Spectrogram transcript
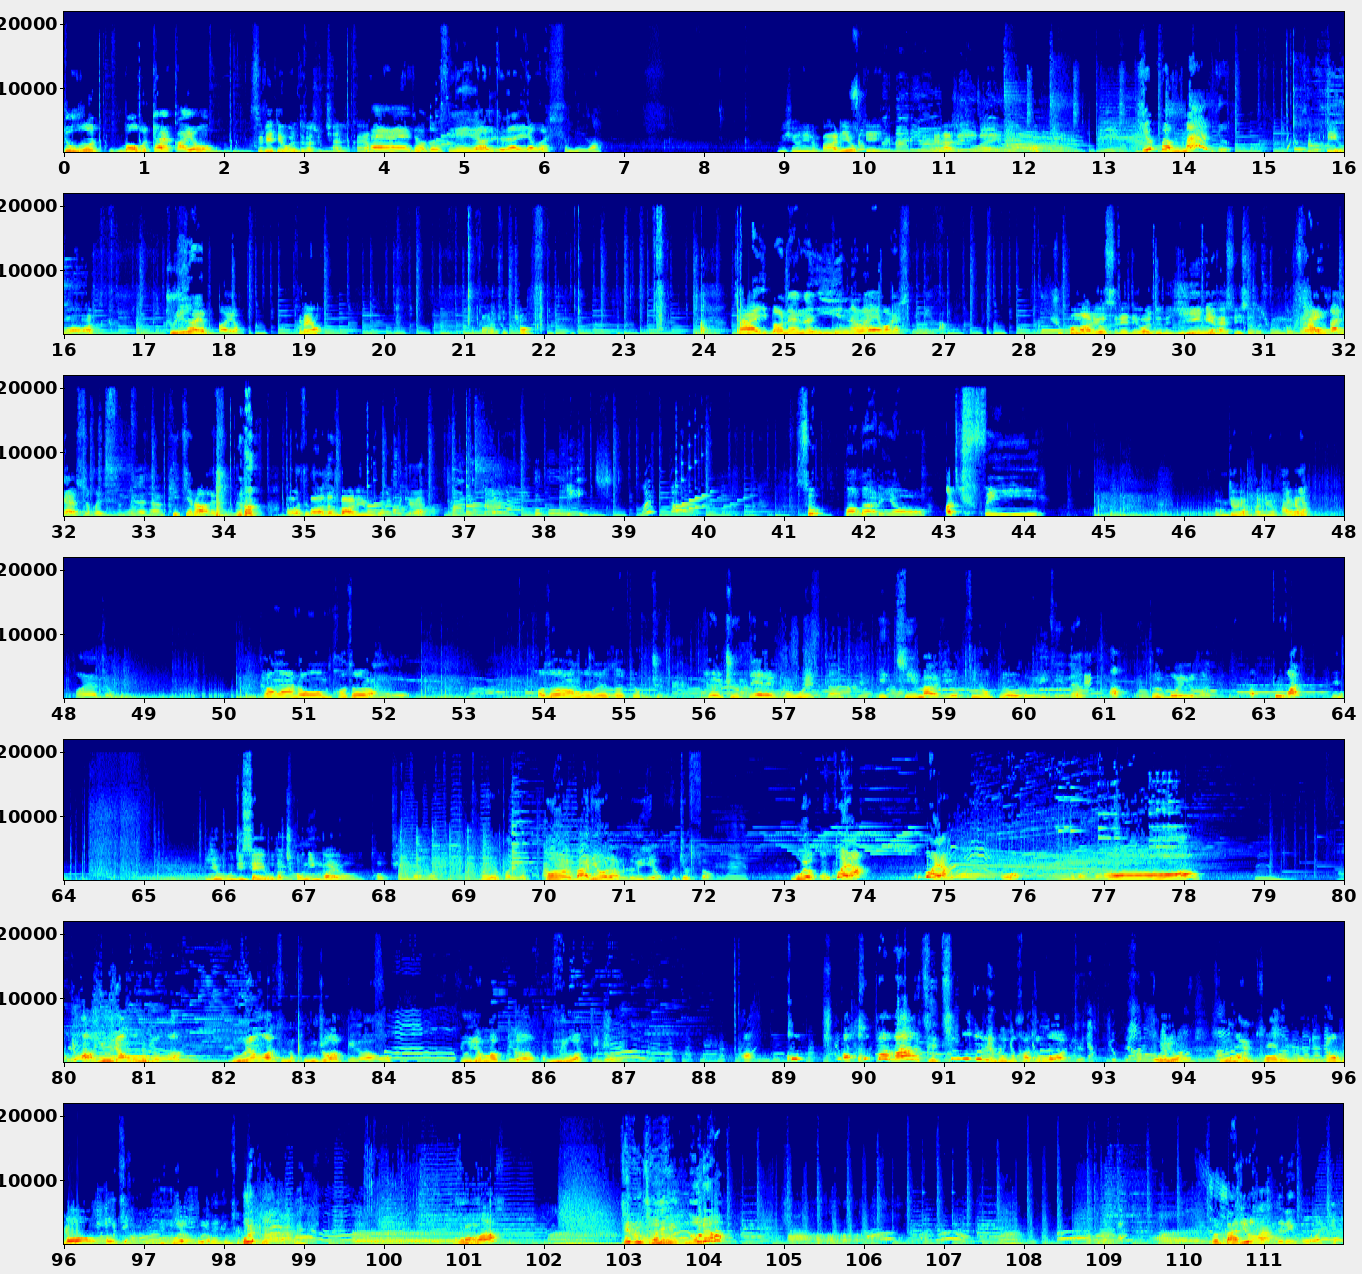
누구, 뭐부터 할까요? 3D 월드가 좋지 않을까요? 네, 저도 3D 월드를 하려고 했습니다. 시연이는 마리오 게임을 아주 좋아해요. 슈퍼마리오! 3D 월? 둘이서 해볼까요? 그래요? 저는 좋죠. 자, 이번에는 2인으로 해보겠습니다. 슈퍼마리오 3D 월드는 2인이 할 수 있어서 좋은 거죠. 4인까지 할 수가 있습니다. 저는 피치로 하겠습니다. 아빠는 마리오로 할게요. 슈퍼 마리오! 어취! 넘겨요? 아니면 봐요? 아니요? 봐야죠. 평화로운 버섯 왕국. 버섯 왕국에서 벽출, 별출대를 보호했던 피치, 마리오, 피노피오, 루이지는, 어? 저기 뭐 이런 거, 어? 통관? 응? 이게 오디세이보다 전인가요? 더 뒤인가요? 아닐걸요? 헐, 마리오랑 루이지가 고쳤어. 뭐야, 쿠파야? 쿠파야? 어? 좋은 거 많이 나오네. 어? 어, 요정 공주인가? 요정 같은 애 공주 같기도 하고. 요정 같기도 하고, 공주 같기도 해. 어? 코, 어, 쿠파가 제 친구들이 모두 가져온 것 같아. 같고요. 돈, 돈을 구하러 온 거거든요. 또 뭐, 뭐지? 뭐야, 뭐야. 그건 좀 색... 쿠파? 쟤를 잡힌 거야? 왜 마리오는 안 데리고 가지?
